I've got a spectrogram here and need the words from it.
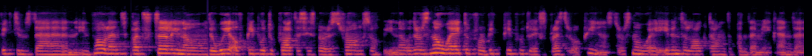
victims than in Poland, but still, you know, the will of people to protest is very strong. So, you know, there's no way to forbid people to express their opinions. There's no way, even the lockdown, the pandemic, and uh,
